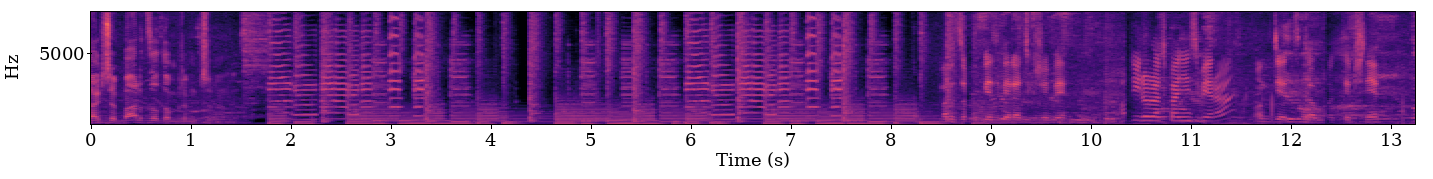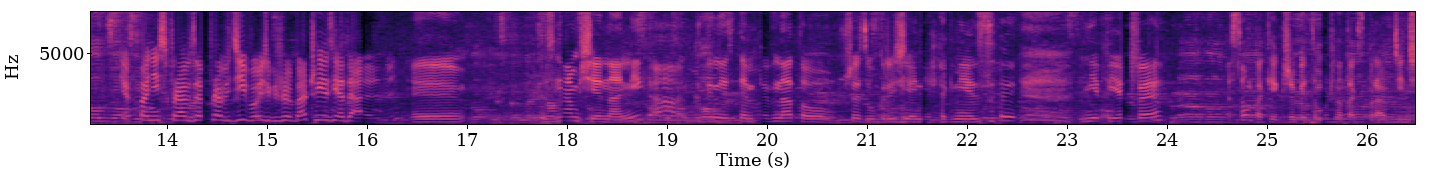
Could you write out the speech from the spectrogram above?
Także bardzo dobrym grzybem jest. Lubię zbierać grzyby. Od ilu lat pani zbiera? Od dziecka praktycznie. Jak pani sprawdza prawdziwość grzyba, czy jest jadalny? Yy, znam się na nich, a gdy nie jestem pewna, to przez ugryzienie, jak nie jest, nie piecze. Są takie grzyby, co można tak sprawdzić,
